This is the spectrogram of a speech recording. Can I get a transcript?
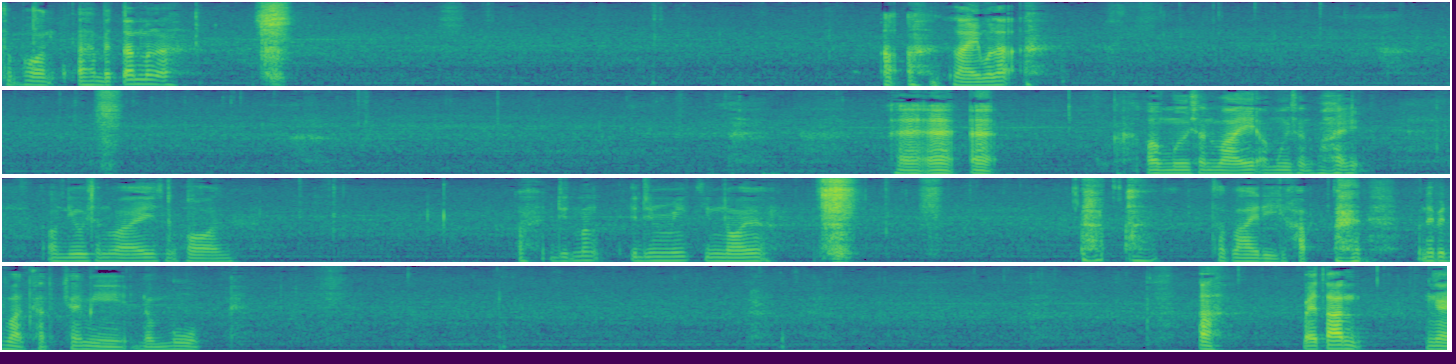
สมพร อะเบตตันบ้างอะอะอะไหลหมดละ อะแอะแอะเอามือฉันไว้ เอามือฉันไว้ เอานิ้วฉันไว้สมพรอดินมั่งอดินไม่กินน้อยสบายดีครับ ไม่ได้เป็นหวัดครับ แค่มีน้ำมูก อะ ไปตันไง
